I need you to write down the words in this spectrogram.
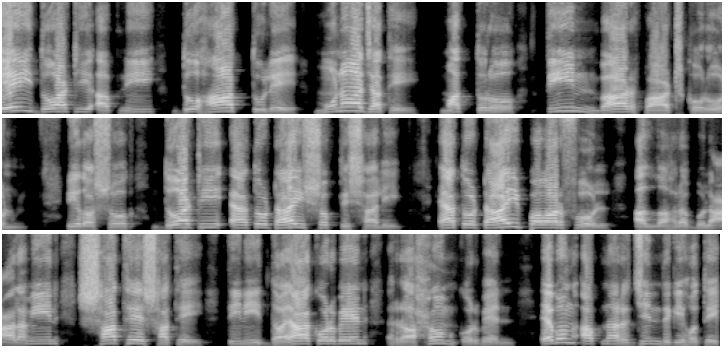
এই দোয়াটি আপনি দুহাত তুলে মোনাজাতে মাত্র তিনবার পাঠ করুন। প্রিয় দর্শক, দোয়াটি এতটাই শক্তিশালী এতটাই পাওয়ারফুল আল্লাহ রাব্বুল আলামিন সাথে সাথে তিনি দয়া করবেন, রহম করবেন এবং আপনার জিন্দগি হতে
